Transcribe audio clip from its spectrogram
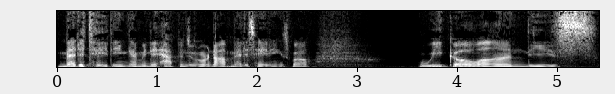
meditating, I mean, it happens when we're not meditating as well. We go on these,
